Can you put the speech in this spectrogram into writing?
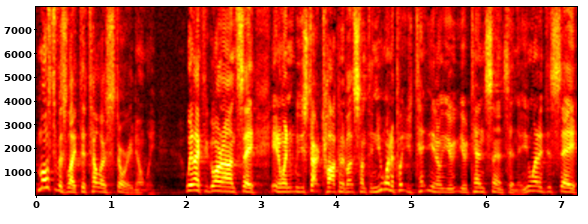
most of us like to tell our story, don't we? We like to go around and say, you know, when you start talking about something, you want to put your, ten, you know, your, your 10 cents in there. You want to just say,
